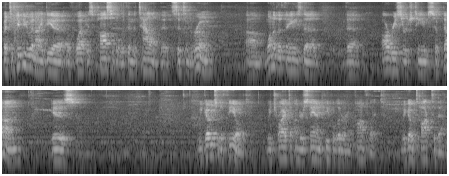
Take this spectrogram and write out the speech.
But to give you an idea of what is possible within the talent that sits in the room, um, one of the things that, that our research teams have done is we go to the field, we try to understand people that are in conflict, we go talk to them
